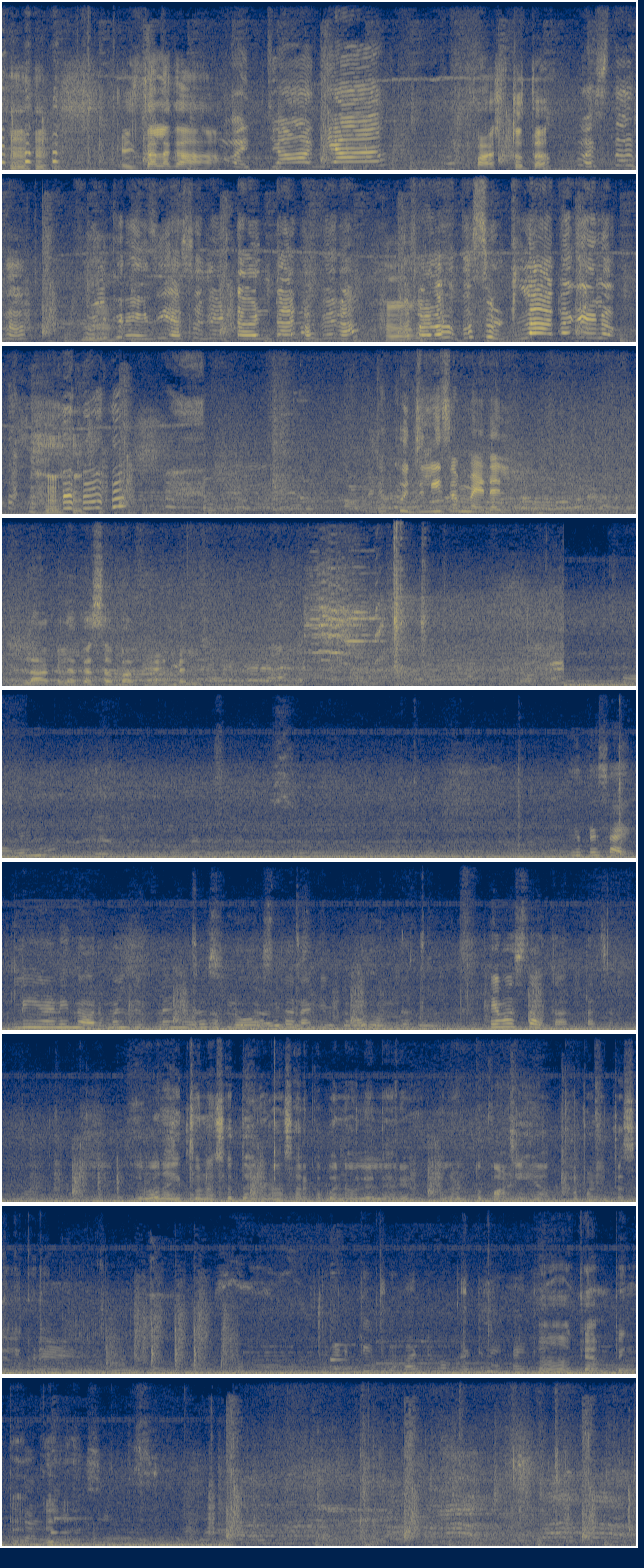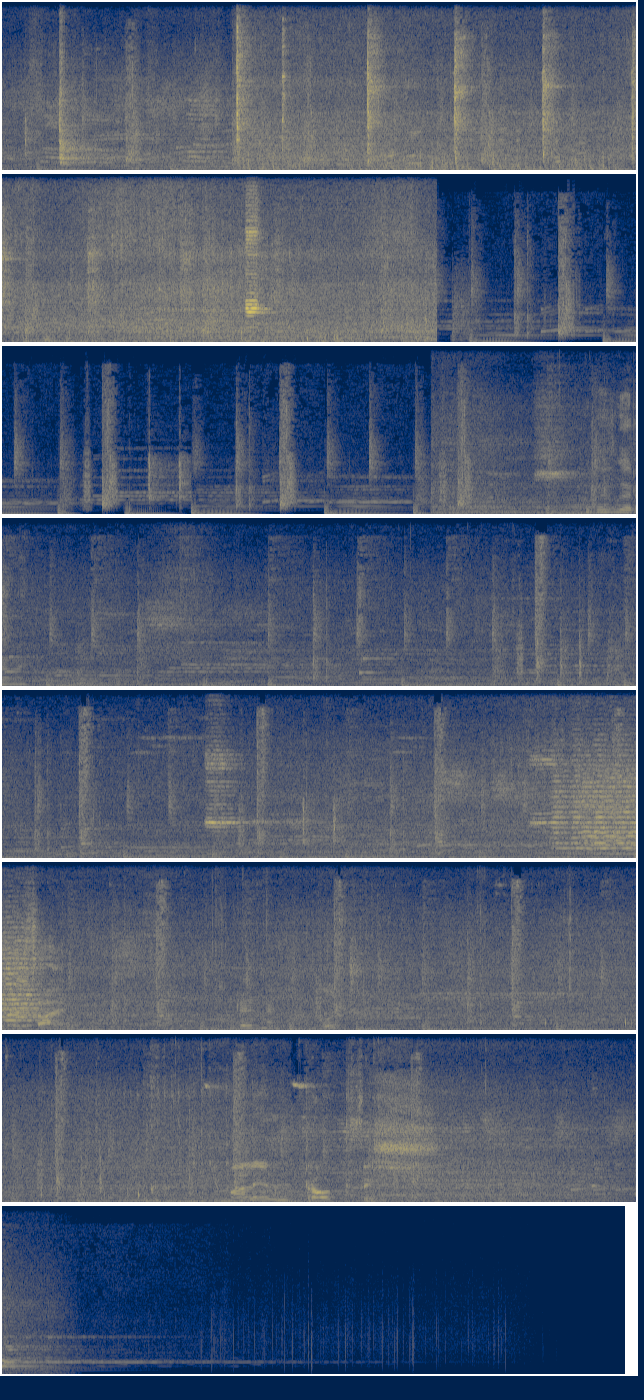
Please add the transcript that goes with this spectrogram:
कैसा लगा? मज्जा आ गया। फास्ट होतं? मस्त होतं. क्रेझी असं जे टर्न टर्न होते ना थोडं होतं सुटलं आता गेलो. म्हणजे खुजलीचं मेडल. लागलं कसं बघ हँडल ते सायकलिंग आणि नॉर्मल झिपलाईन एवढं स्लो असतं ना की बोर होऊन जातं. हे मस्त होतं आत्ताचं. हे बघ ना इथून असं धरणासारखं बनवलेलं आहे रे. मला वाटतं पाणी हे अख्खं पण येत असेल इकडे. हां कॅम्पिंग टाईप केलं. आहे गरम आहे.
